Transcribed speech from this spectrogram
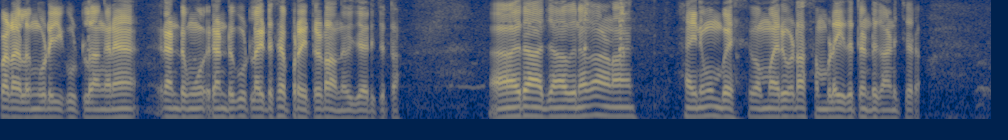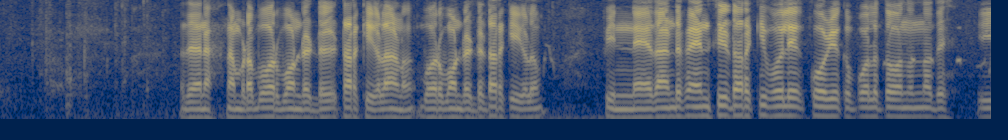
പടലും കൂടി ഈ കൂട്ടിൽ അങ്ങനെ രണ്ട് മൂ രണ്ട് കൂട്ടിലായിട്ട് സെപ്പറേറ്റ് ആണെന്ന് വിചാരിച്ചിട്ടാണ് രാജാവിനെ കാണാൻ അതിന് മുമ്പേ ഇവന്മാർ ഇവിടെ അസംബിൾ ചെയ്തിട്ടുണ്ട് കാണിച്ചു തരാം. അതേന നമ്മുടെ ബോർബോണ്ടഡ് ടർക്കികളാണ് ബോർ ബോണ്ടഡ് ടർക്കികളും പിന്നെ ഏതാണ്ട് ഫാൻസി ടർക്കി പോലെ കോഴിയൊക്കെ പോലെ തോന്നുന്നത് ഈ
